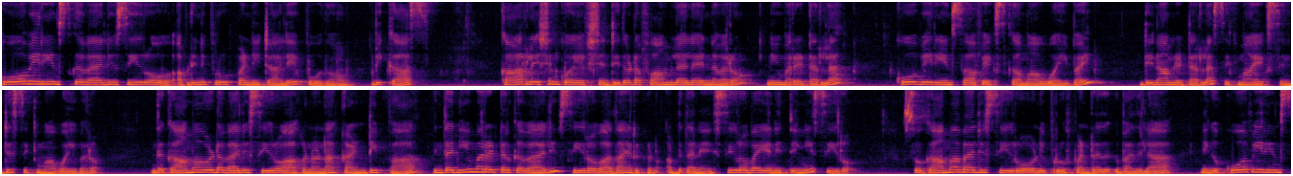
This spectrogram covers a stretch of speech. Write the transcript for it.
கோவேரியன்ஸ்க்கு வேல்யூ ஜீரோ அப்படின்னு ப்ரூவ் பண்ணிட்டாலே போதும். பிகாஸ் கார்லேஷன் கோஎஃபிஷியன்ட் இதோட ஃபார்முலாவில் என்ன வரும்? நியூமரேட்டரில் covariance of x comma y by டினாமினேட்டரில் sigma x into sigma y வரும். இந்த காமாவோட வேல்யூ ஜீரோ ஆகணும்னா கண்டிப்பாக இந்த நியூமரேட்டருக்கு வேல்யூ ஜீரோவாக தான் இருக்கணும். அப்படி தானே zero by anything is zero so gamma value ஜீரோன்னு ப்ரூஃப் பண்ணுறதுக்கு பதிலாக நீங்கள் கோவேரியன்ஸ்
